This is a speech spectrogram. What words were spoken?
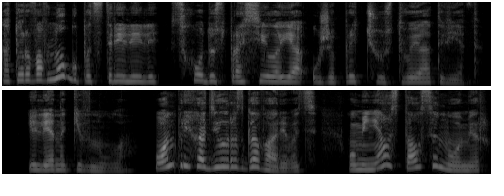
которого в ногу подстрелили?» — сходу спросила я, уже предчувствуя ответ. Елена кивнула. «Он приходил разговаривать. У меня остался номер».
